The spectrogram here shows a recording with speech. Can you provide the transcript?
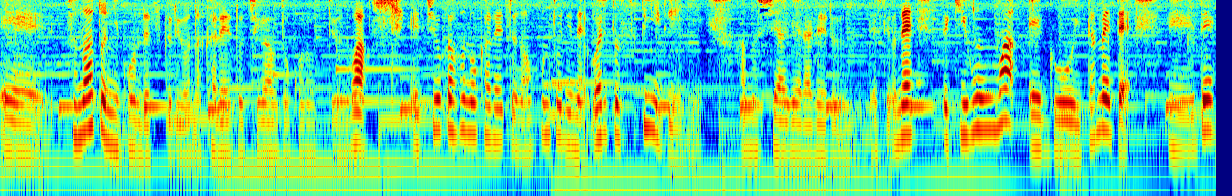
えー、その後煮込んで作るようなカレーと違うところっていうのは、えー、中華風のカレーというのは本当にね割とスピーディーにあの仕上げられるんですよね。で基本は、え具を炒めて、えー、で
